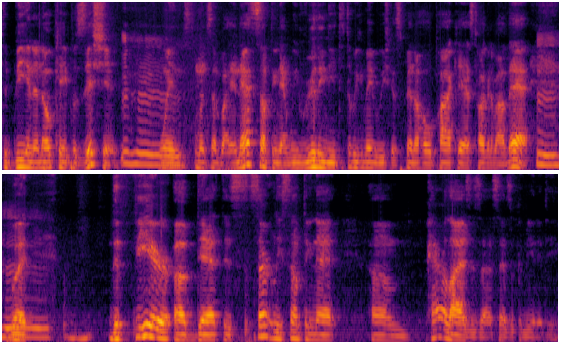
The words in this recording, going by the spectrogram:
to be in an okay position Mm-hmm. when when somebody and that's something that we really need to. We maybe we should spend a whole podcast talking about that. Mm-hmm. But the fear of death is certainly something that um, paralyzes us as a community.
